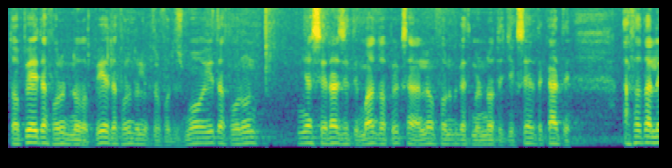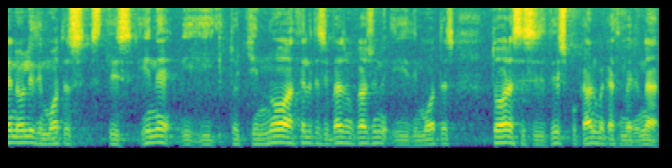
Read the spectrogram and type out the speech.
Τα οποία είτε αφορούν την οδοπία, είτε αφορούν τον ηλεκτροφωτισμό, είτε αφορούν μια σειρά ζητημάτων τα οποία ξαναλέω αφορούν την καθημερινότητα. Και ξέρετε κάτι, αυτά τα λένε όλοι οι δημότες. Είναι η- η- το κοινό, αν θέλετε, συμπέρασμα που βγάζουν οι δημότες τώρα στις συζητήσεις που κάνουμε καθημερινά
